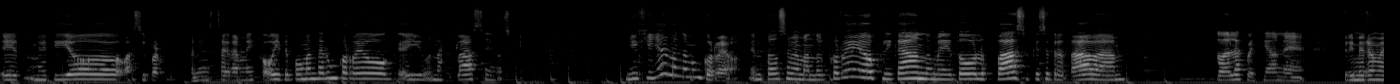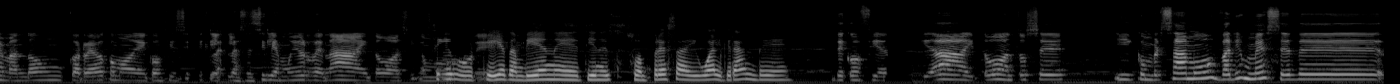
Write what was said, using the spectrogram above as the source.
eh, me pidió, así por, Instagram, me dijo, oye, ¿te puedo mandar un correo que hay unas clases y no sé qué? Y dije, ya, mándame un correo. Entonces me mandó el correo explicándome todos los pasos, que se trataba, todas las cuestiones. Primero me mandó un correo como de la Cecilia es muy ordenada y todo así como sí porque ella también eh, tiene su empresa igual grande. de confidencialidad y todo. Entonces y conversamos varios meses de,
